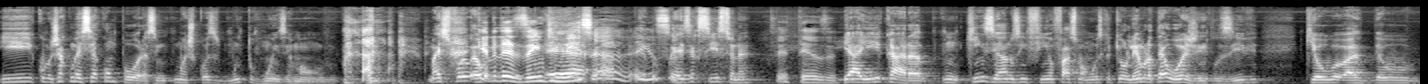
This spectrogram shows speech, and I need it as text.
E já comecei a compor, assim, umas coisas muito ruins, irmão. Mas foi. Aquele eu, desenho de é, início é, é isso. É exercício, né? Certeza. E aí, cara, com 15 anos, enfim, eu faço uma música que eu lembro até hoje, inclusive, que eu, eu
